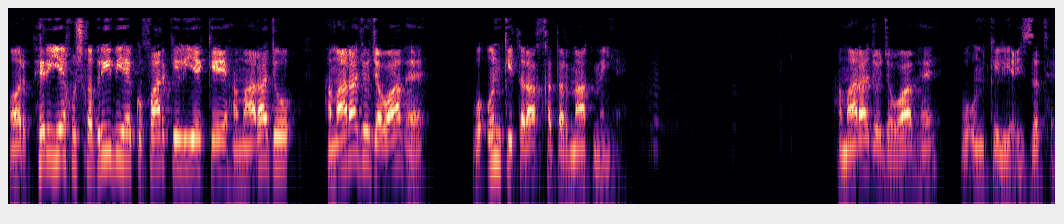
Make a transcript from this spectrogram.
اور پھر یہ خوشخبری بھی ہے کفار کے لیے کہ ہمارا جو ہمارا جو جواب ہے، وہ ان کی طرح خطرناک نہیں ہے۔ ہمارا جو جواب ہے، وہ ان کے لیے عزت ہے۔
